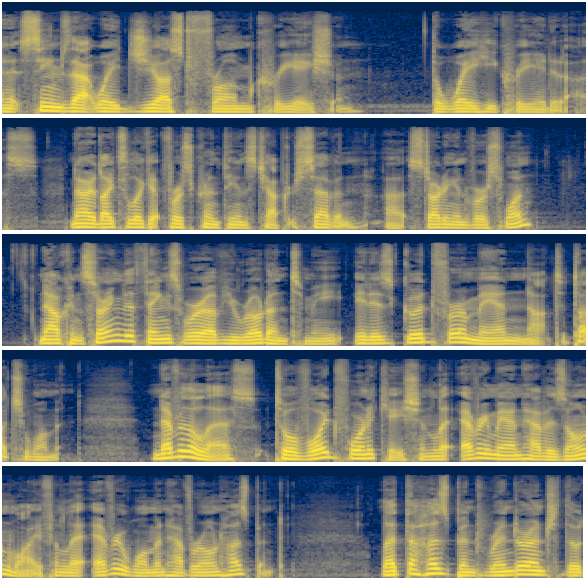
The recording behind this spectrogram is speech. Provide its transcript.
and it seems that way just from creation, the way He created us. Now I'd like to look at 1 Corinthians chapter 7, uh, starting in verse 1. Now concerning the things whereof you wrote unto me, it is good for a man not to touch a woman. Nevertheless, to avoid fornication, let every man have his own wife, and let every woman have her own husband. Let the husband render unto the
